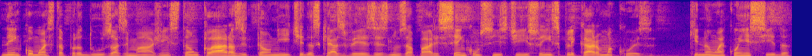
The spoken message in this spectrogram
nem como esta produz as imagens tão claras e tão nítidas que às vezes nos aparecem. Consiste isso em explicar uma coisa que não é conhecida,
